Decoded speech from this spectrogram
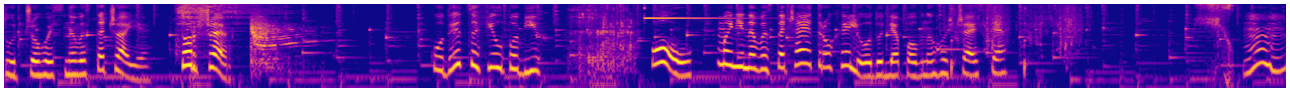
Тут чогось не вистачає. Торшер. Куди це філ побіг? Оу, мені не вистачає трохи льоду для повного щастя. Мм,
